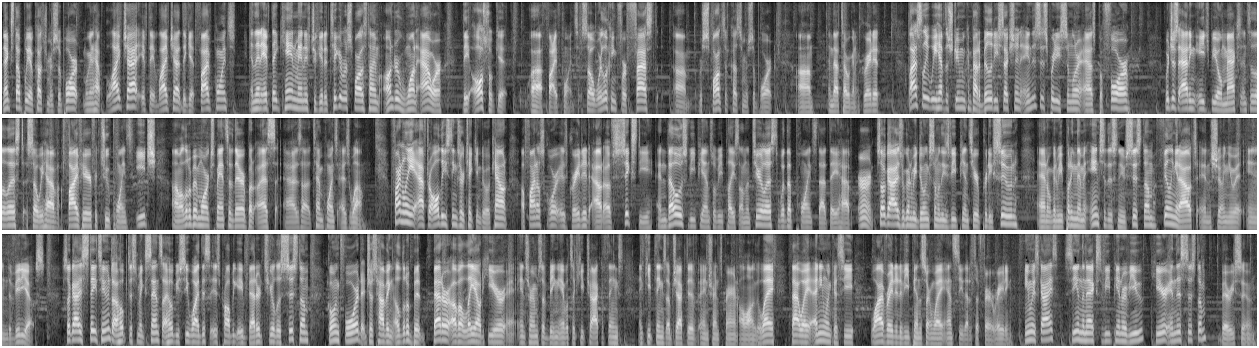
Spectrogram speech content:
Next up, we have customer support. We're going to have live chat. If they have live chat, they get five points. And then if they can manage to get a ticket response time under one hour, they also get uh, five points. So we're looking for fast, um, responsive customer support. Um, and that's how we're going to grade it. Lastly, we have the streaming compatibility section, and this is pretty similar as before. We're just adding HBO Max into the list, so we have five here for two points each. Um, a little bit more expansive there, but as as uh, 10 points as well. Finally, after all these things are taken into account, a final score is graded out of 60, and those VPNs will be placed on the tier list with the points that they have earned. So guys, we're going to be doing some of these VPNs here pretty soon, and we're going to be putting them into this new system, filling it out, and showing you it in the videos. So guys, stay tuned. I hope this makes sense. I hope you see why this is probably a better tier list system Going forward, just having a little bit better of a layout here in terms of being able to keep track of things and keep things objective and transparent along the way. That way, anyone can see why I've rated a VPN a certain way and see that it's a fair rating. Anyways, guys, see you in the next VPN review here in this system very soon.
